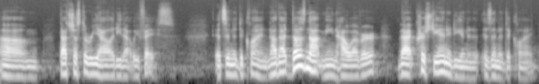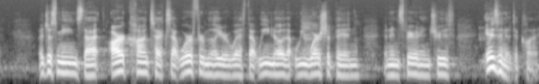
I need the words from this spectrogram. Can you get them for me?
Um, that's just a reality that we face. It's in a decline. Now, that does not mean, however, that Christianity is in a decline. It just means that our context that we're familiar with, that we know that we worship in, and in spirit and truth, is in a decline.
